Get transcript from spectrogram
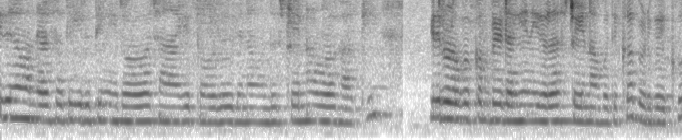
ಇದನ್ನು ಒಂದೆರಡು ಸತಿ ಈ ರೀತಿ ನೀರೊಳಗೆ ಚೆನ್ನಾಗಿ ತೊಳೆದು, ಇದನ್ನು ಒಂದು ಸ್ಟ್ರೈನರ್ ಒಳಗೆ ಹಾಕಿ, ಇದರೊಳಗೆ ಕಂಪ್ಲೀಟಾಗಿ ನೀರೆಲ್ಲ ಸ್ಟ್ರೈನ್ ಆಗೋದಕ್ಕೆ ಬಿಡಬೇಕು.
